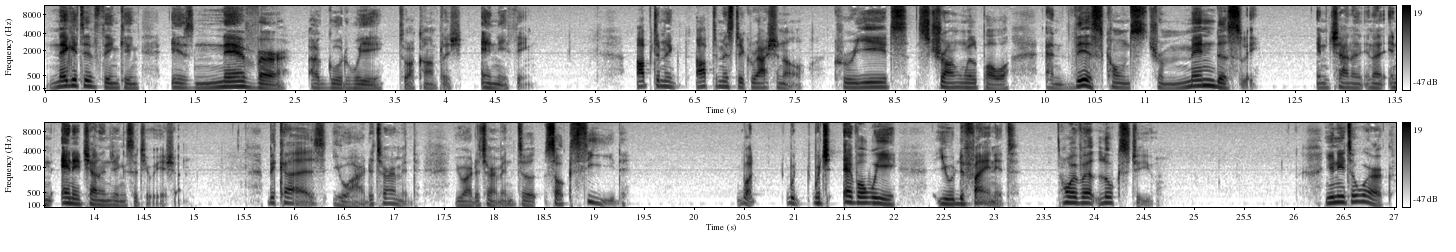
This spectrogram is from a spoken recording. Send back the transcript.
Negative thinking is never a good way to accomplish anything. Optimi- optimistic rational creates strong willpower, and this counts tremendously in, in, a, in any challenging situation because you are determined. You are determined to succeed. What, whichever way you define it, however it looks to you. You need to work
